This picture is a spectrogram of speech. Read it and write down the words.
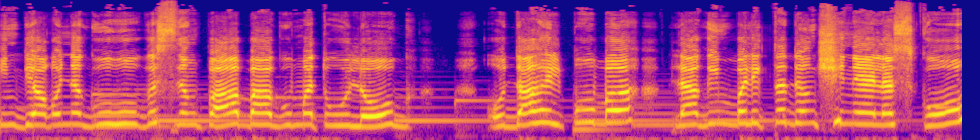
hindi ako naguhugas ng paa bago matulog? O dahil po ba laging baliktad ang tsinelas ko?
